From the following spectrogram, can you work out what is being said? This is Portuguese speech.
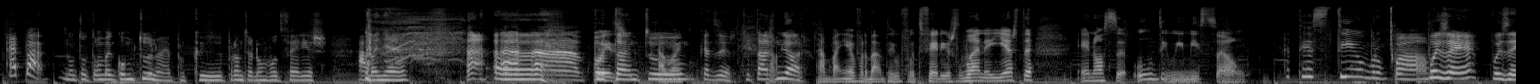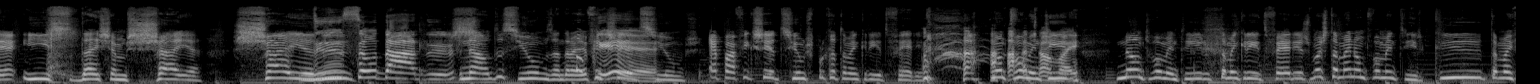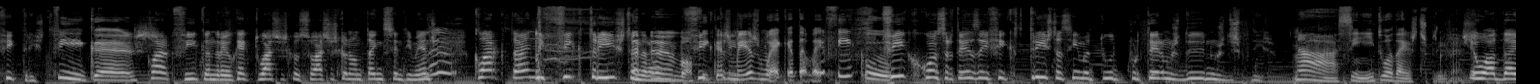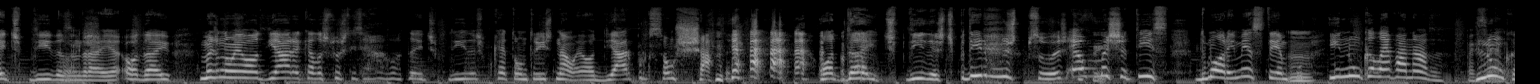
É epá, não estou tão bem como tu, não é? Porque, pronto, eu não vou de férias amanhã. Ah, pois, portanto, tá quer dizer, tu estás melhor. Está bem, é verdade. Eu vou de férias, Luana, e esta é a nossa última emissão. Até setembro, pá! Pois é, pois é, e isso deixa-me cheia, cheia De de. saudades! Não, de ciúmes, André. O Eu fico cheia de ciúmes. É pá, fico cheia de ciúmes porque eu também queria de férias. Não te vou Tá mentir. bem. Não te vou mentir, também queria ir de férias, mas também não te vou mentir, que também fico triste. Ficas! Claro que fico, André. O que é que tu achas que eu sou? Achas que eu não tenho sentimentos? Claro que tenho e fico triste, André. Bom, Fico ficas triste. mesmo, é que eu também fico. Fico com certeza e fico triste acima de tudo por termos de nos despedir. Ah, sim, e tu odeias despedidas. Eu odeio despedidas, Pois. Andreia, odeio. Mas não é odiar aquelas pessoas que dizem ah, odeio despedidas porque é tão triste. Não, é odiar porque são chatas. odeio despedidas. Despedir-me-nos de pessoas é uma chatice. Demora imenso tempo e nunca leva a nada. Hum.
